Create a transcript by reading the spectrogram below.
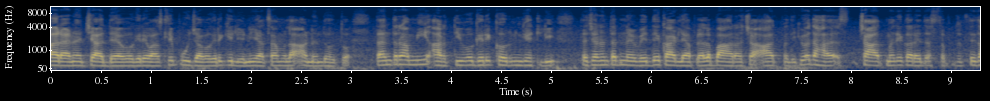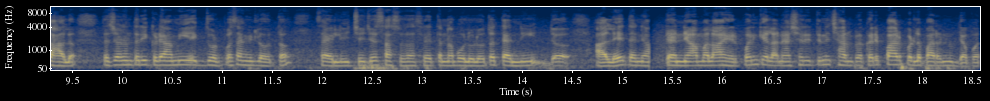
पारायणाची अध्याय वगैरे वाचले पूजा वगैरे केली आणि याचा मला आनंद होतो. त्यानंतर आम्ही आरती वगैरे करून घेतली. त्याच्यानंतर नैवेद्य काढले आपल्याला बाराच्या आतमध्ये किंवा दहाच्या आतमध्ये करायचं असतं तर ते झालं. त्याच्यानंतर इकडे आम्ही एक जोडपं सांगितलं होतं. सायलीचे जे सासू सासरे आहेत त्यांना बोलवलं होतं. त्यांनी आले त्यांनी त्यांनी आम्हाला आहेर पण केला आणि अशा रीतीने छान प्रकारे पार पडलं पारायण उद्यापन.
